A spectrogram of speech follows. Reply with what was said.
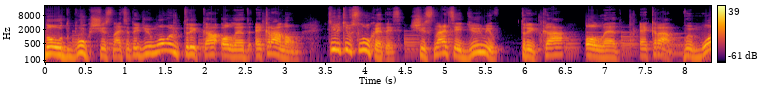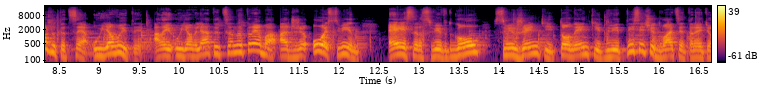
ноутбук з 16-дюймовим 3К OLED екраном. Тільки вслухайтесь, 16 дюймів 3К OLED екран. Ви можете це уявити, але й уявляти це не треба, адже ось він. Acer Swift Go свіженький, тоненький 2023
